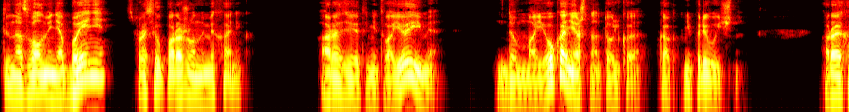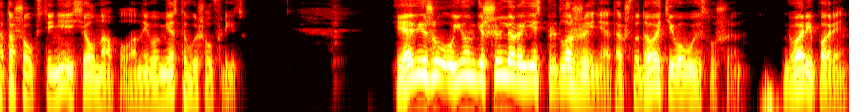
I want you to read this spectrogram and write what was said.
«Ты назвал меня Бенни?» — спросил пораженный механик. «А разве это не твое имя?» «Да мое, конечно, только как-то непривычно». Райх отошел к стене и сел на пол, а на его место вышел Фриц. «Я вижу, у Юнги Шиллера есть предложение, так что давайте его выслушаем. Говори, парень».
